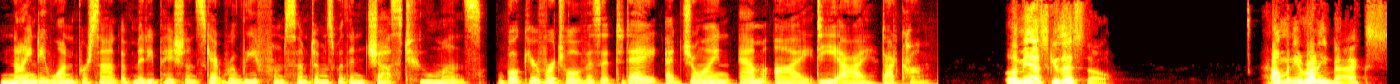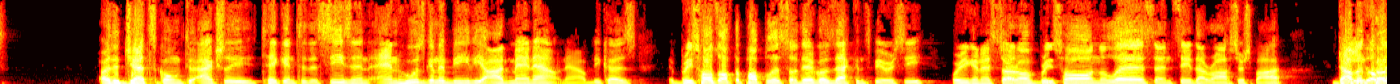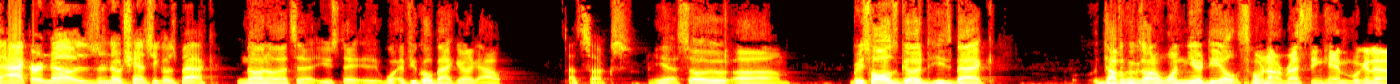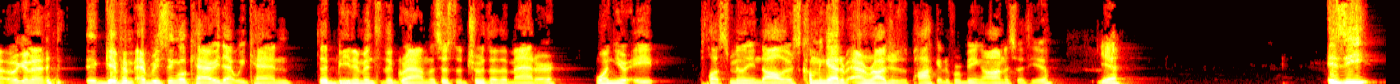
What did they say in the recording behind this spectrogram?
91% of MIDI patients get relief from symptoms within just two months. Book your virtual visit today at joinmidi.com. Let me ask you this, though. How many running backs are the Jets going to actually take into the season, and who's going to be the odd man out now? Because if Breece Hall's off the pup list, so there goes that conspiracy where you're going to start off Breece Hall on the list and save that roster spot. Dalvin Can he go Cook, back or no? Is there no chance he goes back? No, no, that's it. You stay. If you go back, you're like out. That sucks. Yeah. So, um, Breece Hall is good. He's back. Dalvin Cook's on a one year deal, so we're not resting him. We're gonna we're gonna give him every single carry that we can to beat him into the ground. That's just the truth of the matter. One year, eight plus million dollars coming out of Aaron Rodgers' pocket. If we're being honest with you, yeah. Izzy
